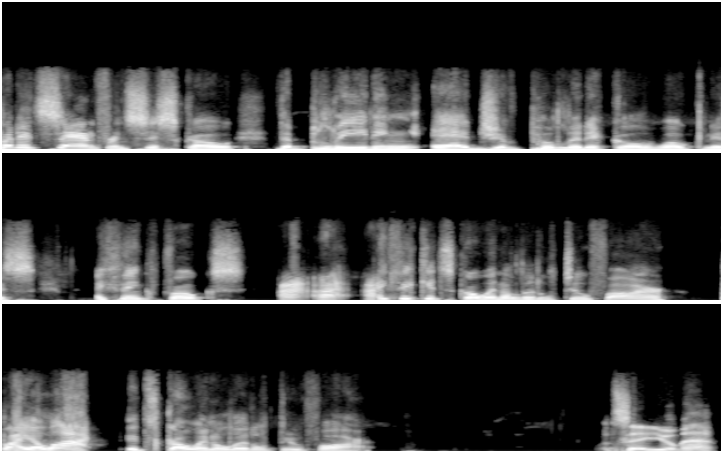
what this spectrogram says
but it's San Francisco, the bleeding edge of political wokeness. I think, folks, I, I, I think it's going a little too far. By a lot, it's going a little too far. What say you, Matt?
